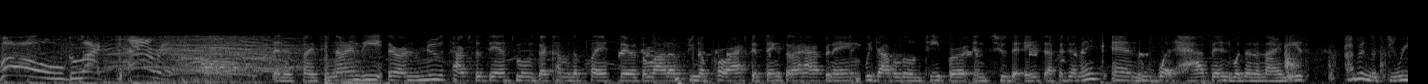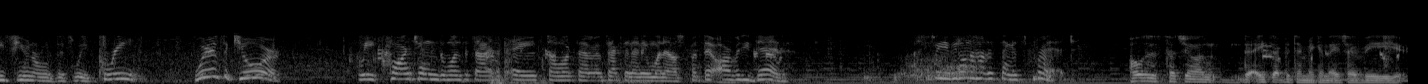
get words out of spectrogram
vogue like Paris. And it's 1990. There are new types of dance moves that come into play. There's a lot of, you know, proactive things that are happening. We dive a little deeper into the AIDS epidemic and what happened within the 90s. I've been to three funerals this week. Three. Where's the cure? We quarantined the ones that died of AIDS, don't want them infecting anyone else. But they're already dead. Steve, you don't know how this thing is spread. Pose is touching on the AIDS epidemic and the HIV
